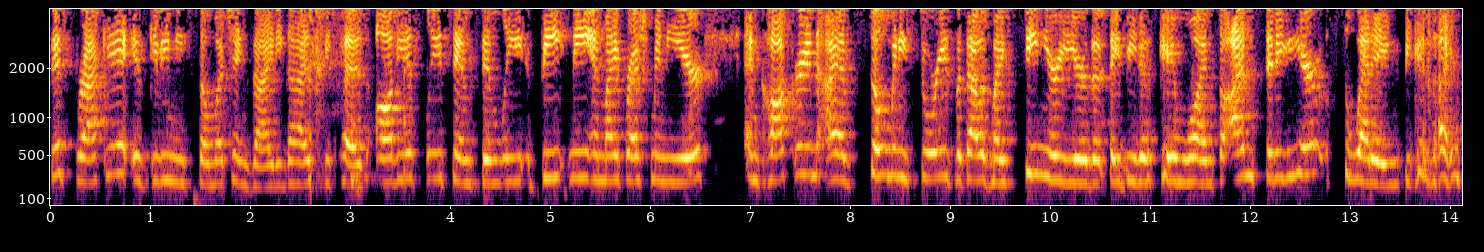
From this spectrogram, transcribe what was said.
This bracket is giving me so much anxiety, guys, because obviously Sam Findlay beat me in my freshman year. And Cochran, I have so many stories, but that was my senior year that they beat us game one. So I'm sitting here sweating because I'm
